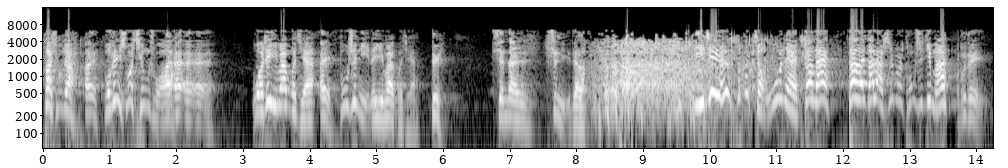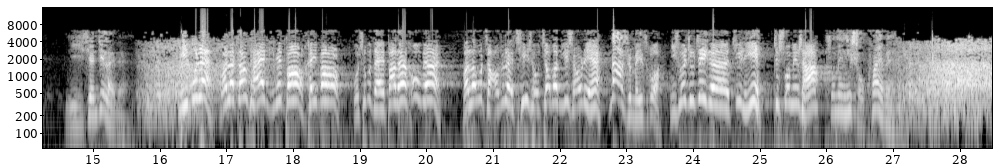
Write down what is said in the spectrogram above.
大兄弟，哎我跟你说清楚啊，哎哎哎哎哎，我这一万块钱，哎不是你那一万块钱。对，现在是你的了。你这人怎么轴呢？刚才刚才咱俩是不是同时进门？啊不对，你先进来的。你不是，完了刚才你那包黑包，我是不是在吧台后边？完了我找出来，亲手交到你手里。那是没错。你说就这个距离，这说明啥？说明你手快呗。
